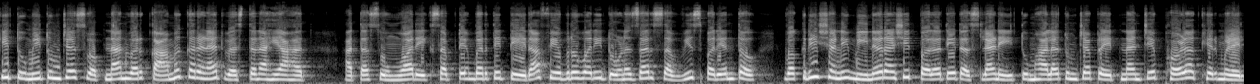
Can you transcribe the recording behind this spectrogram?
की तुम्ही तुमच्या स्वप्नांवर काम करण्यात व्यस्त नाही आहात. आता सोमवार एक सप्टेंबर ते तेरा फेब्रुवारी दोन हजार सव्वीस पर्यंत वक्री शनी मीन राशीत परत येत असल्याने तुम्हाला तुमच्या प्रयत्नांचे फळ अखेर मिळेल.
